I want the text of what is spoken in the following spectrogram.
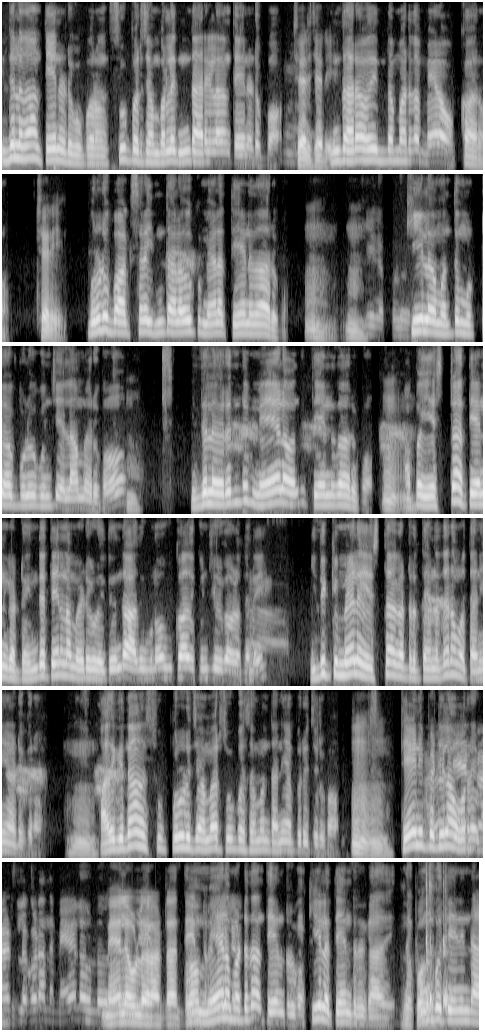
இதுல தான் தேன் எடுக்க போறோம் சூப்பர் சாம்பர்ல இந்த அறையில தான் தேன் எடுப்போம். சரி சரி. இந்த அறை வந்து இந்த மாதிரி தான் மேல உட்காரும். சரி. புருடு பாக்ஸ்ல இந்த அளவுக்கு மேல தேனு தான் இருக்கும். கீழே புழு. கீழே வந்து முட்டை புழு குஞ்சு எல்லாமே இருக்கும். இதுல இருந்து மேல வந்து தேன் தான் இருக்கும். அப்ப எக்ஸ்ட்ரா தேன் கட்டும். இந்த தேன் நம்ம எடுக்கணும் இது வந்து அது உணவுக்கா அது குஞ்சு இருக்கா அவ்வளவு இதுக்கு மேல எக்ஸ்ட்ரா கட்டுற தேனை தான் நம்ம தனியா எடுக்கிறோம். ம். அதுக்கு தான் புருடு சாம்பார் சூப்பர் சாம்பார் தனியா பிரிச்சிருக்கோம். ம் ம். தேனி பெட்டிலாம் ஒரே தேன் ராட்டுல கூட அந்த மேல உள்ள மேல தேன் மட்டும் தான் தேன் இருக்கும். கீழே தேன் இருக்காது. இந்த கொம்பு தேனி இந்த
